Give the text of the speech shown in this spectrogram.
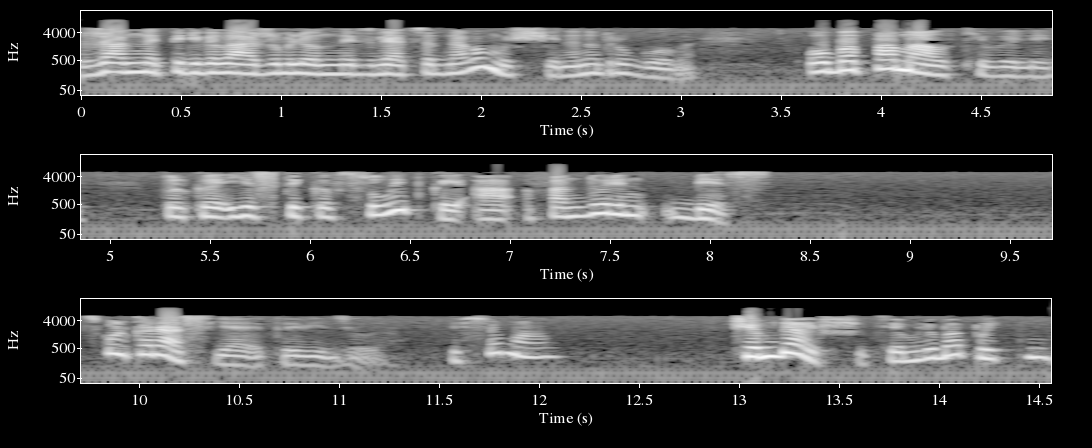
Жанна перевела оживленный взгляд с одного мужчины на другого. Оба помалкивали, только Естыков с улыбкой, а Фандорин без. Сколько раз я это видела, и все мало. Чем дальше, тем любопытнее.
